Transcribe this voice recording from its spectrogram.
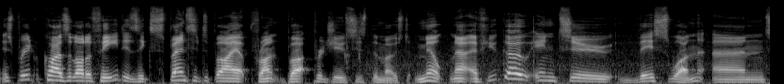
this breed requires a lot of feed, is expensive to buy up front but produces the most milk. Now if you go into this one and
